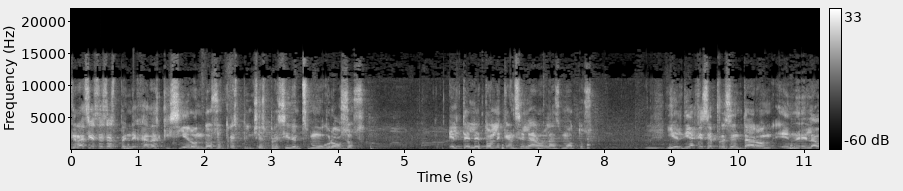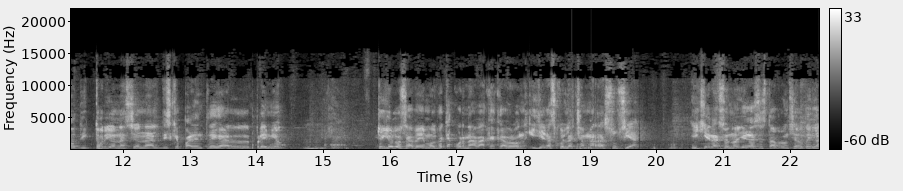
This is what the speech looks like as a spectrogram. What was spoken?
gracias a esas pendejadas que hicieron dos o tres pinches presidentes mugrosos, el Teletón le cancelaron las motos. Y el día que se presentaron en el Auditorio Nacional, disque para entregar el premio, tú y yo lo sabemos, vete a Cuernavaca, cabrón, y llegas con la chamarra sucia. Y quieras o no llegas hasta bronceado de la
